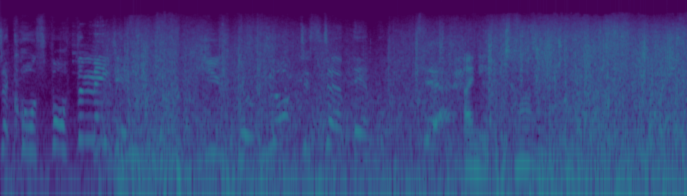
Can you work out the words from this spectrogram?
master calls forth the maiden. You will not disturb him. I need time.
